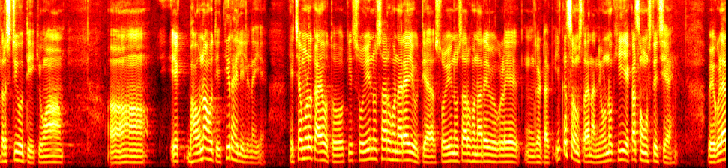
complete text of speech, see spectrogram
दृष्टी होती किंवा एक भावना होती ती राहिलेली नाही आहे ह्याच्यामुळं काय होतं की सोयीनुसार होणाऱ्या युत्या सोयीनुसार होणारे वेगवेगळे घटक एकच संस्था आहे ना निवडणूक ही एका संस्थेची आहे. वेगळ्या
